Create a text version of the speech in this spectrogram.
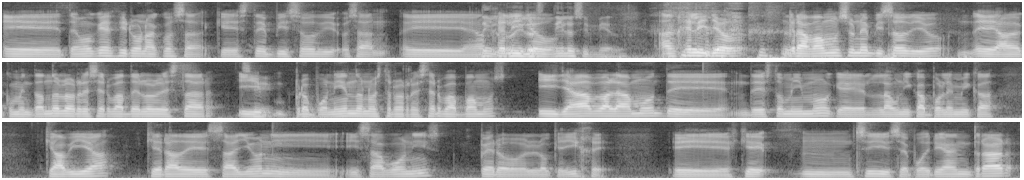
eh, tengo que decir una cosa, que este episodio, o sea, eh, Dilo, Ángel y dilo- yo... dilo sin miedo. Ángel y yo grabamos un episodio eh, comentando los reservas del All-Star y Sí. proponiendo nuestras reservas, vamos. Y ya hablamos de, de esto mismo, que es la única polémica que había, que era de Sion y, y Sabonis. Pero lo que dije, eh, es que mm, sí, se podría entrar,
